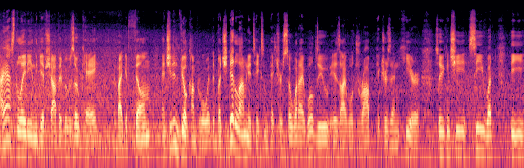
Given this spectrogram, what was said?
I asked the lady in the gift shop if it was okay if I could film, and she didn't feel comfortable with it, but she did allow me to take some pictures. So what I will do is I will drop pictures in here so you can see what the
